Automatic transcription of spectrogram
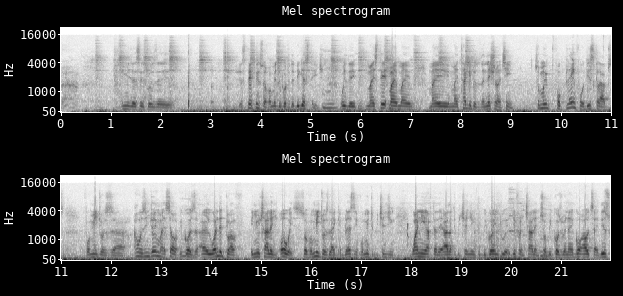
let me just say it was a, a stepping stone for me to go to the biggest stage with the my state my, my my my target was the national team so for playing for these clubs for me it was uh, i was enjoying myself because i wanted to have a new challenge always. So for me it was like a blessing for me to be changing one year after the other to be changing to be going to a different challenge. So because when i go outside this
